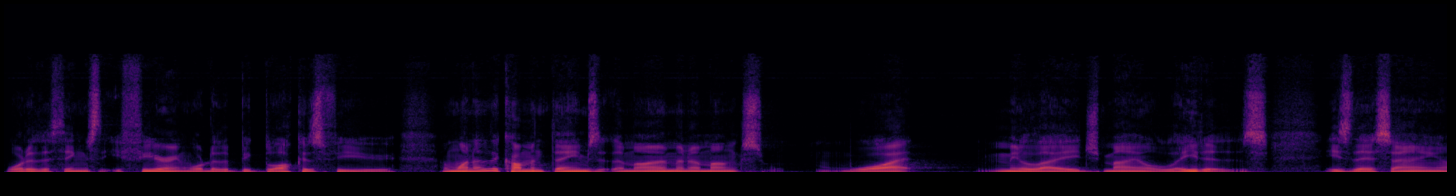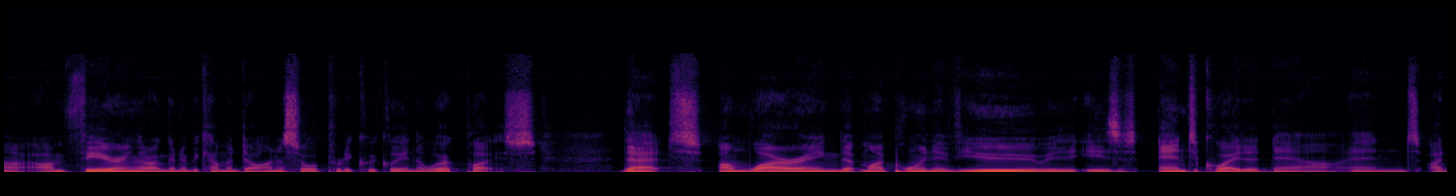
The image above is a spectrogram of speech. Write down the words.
What are the things that you're fearing? What are the big blockers for you? And one of the common themes at the moment amongst white middle-aged male leaders is they're saying, I'm fearing that I'm going to become a dinosaur pretty quickly in the workplace that I'm worrying that my point of view is antiquated now, and I,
